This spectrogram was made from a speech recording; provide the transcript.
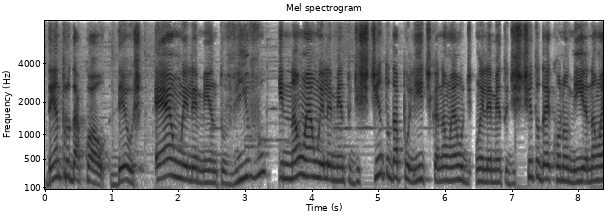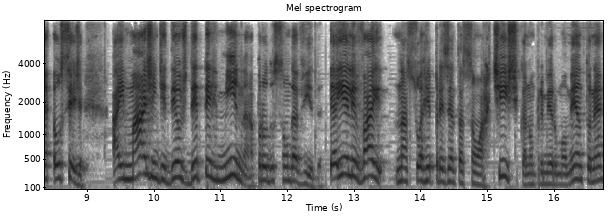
dentro da qual Deus é um elemento vivo e não é um elemento distinto da política, não é um, um elemento distinto da economia, não é, ou seja, a imagem de Deus determina a produção da vida. E aí ele vai, na sua representação artística, num primeiro momento, né,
